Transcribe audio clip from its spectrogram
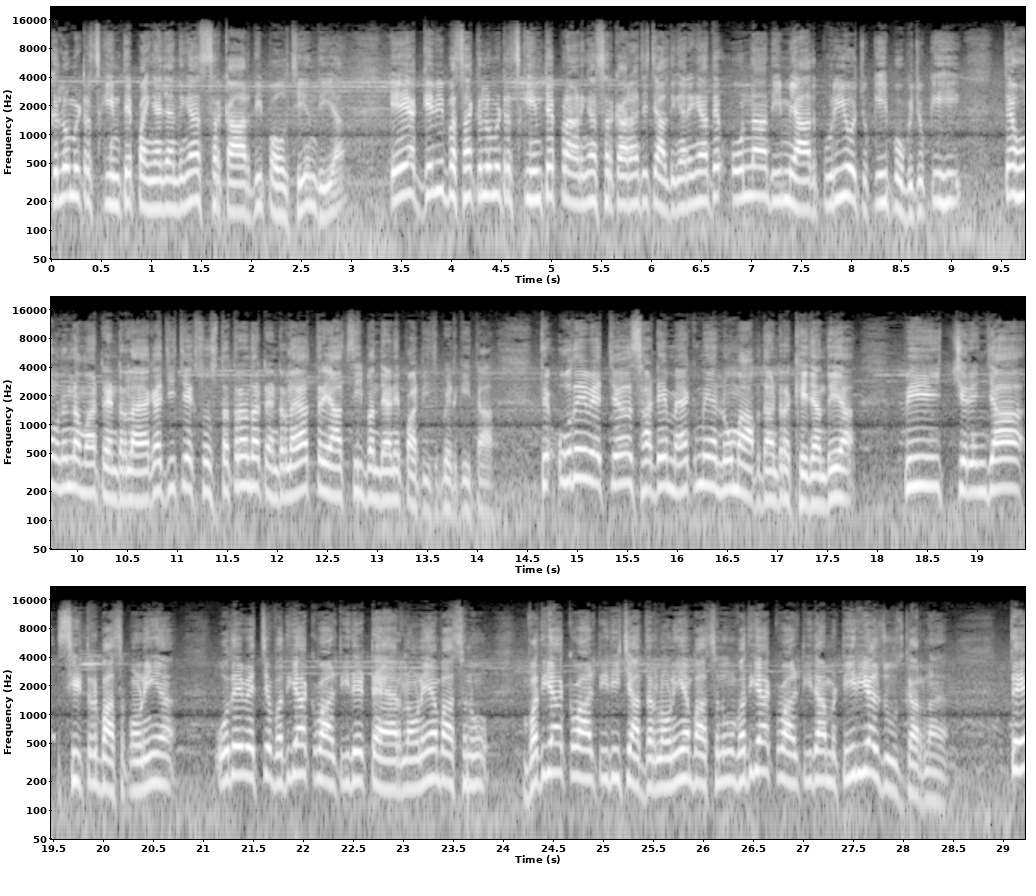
ਕਿਲੋਮੀਟਰ ਸਕੀਮ ਤੇ ਪਾਈਆਂ ਜਾਂਦੀਆਂ, ਸਰਕਾਰ ਦੀ ਪਾਲਿਸੀ ਹੁੰਦੀ ਆ। ਇਹ ਅੱਗੇ ਵੀ ਬੱਸਾਂ ਕਿਲੋਮੀਟਰ ਸਕੀਮ ਤੇ ਪੁਰਾਣੀਆਂ ਸਰਕਾਰਾਂ 'ਚ ਚੱਲਦੀਆਂ ਰਹੀਆਂ ਤੇ ਉਹਨਾਂ ਦੀ ਮਿਆਦ ਪੂਰੀ ਹੋ ਚੁੱਕੀ ਸੀ, ਪੁੱਗ ਚੁੱਕੀ ਸੀ ਤੇ ਹੁਣ ਨਵਾਂ ਟੈਂਡਰ ਲਾਇਆ ਗਿਆ ਜਿਸ 'ਚ 117 ਦਾ ਟੈਂਡਰ ਲਾਇਆ 83 ਬੰਦਿਆਂ ਨੇ ਪਾਰਟਿਸਿਪੇਟ ਕੀਤਾ ਤੇ ਉਹਦੇ ਵਿੱਚ ਸਾਡੇ ਮਹਿਕਮੇ ਵੱਲੋਂ ਮਾਪਦੰਡ ਰੱਖੇ ਜਾਂਦੇ ਆ ਵੀ 54 ਸੀਟਰ ਬੱਸ ਪਾਉਣੀ ਆ, ਉਹਦੇ ਵਿੱਚ ਵਧੀਆ ਕੁਆਲਿਟੀ ਦੇ ਟਾਇਰ ਲਾਉਣੇ ਆ ਬੱਸ ਨੂੰ, ਵਧੀਆ ਕੁਆਲਿਟੀ ਦੀ ਚਾਦਰ ਲਾਉਣੀ ਆ ਬੱਸ ਨੂੰ, ਵਧੀਆ ਕੁਆਲਿਟੀ ਦਾ ਮਟੀਰੀਅਲ ਯੂਜ਼ ਕਰਨਾ ਆ। ਤੇ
